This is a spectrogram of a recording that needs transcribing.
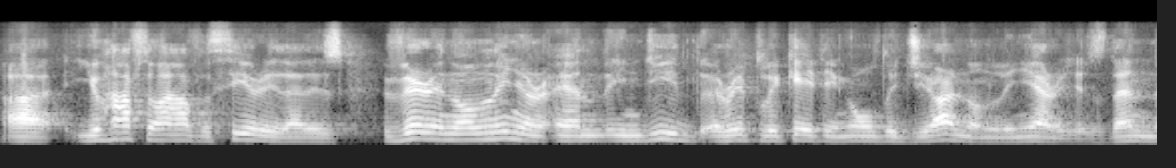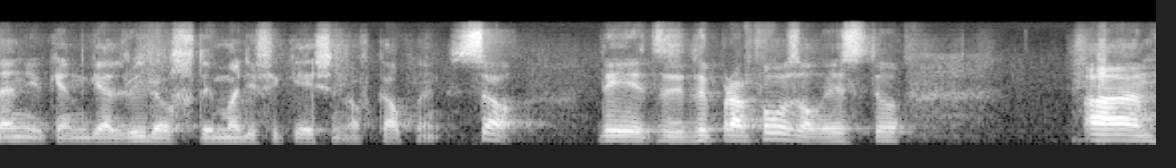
uh, you have to have a theory that is very nonlinear and indeed replicating all the GR nonlinearities. Then, then you can get rid of the modification of coupling. So the, the, the proposal is to um,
